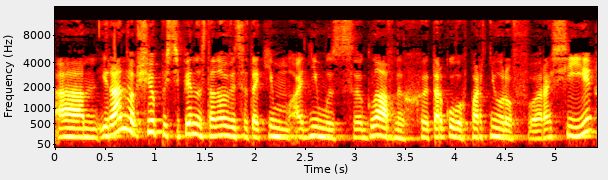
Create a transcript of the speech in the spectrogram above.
Иран вообще постепенно становится таким одним из главных торговых партнеров России.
